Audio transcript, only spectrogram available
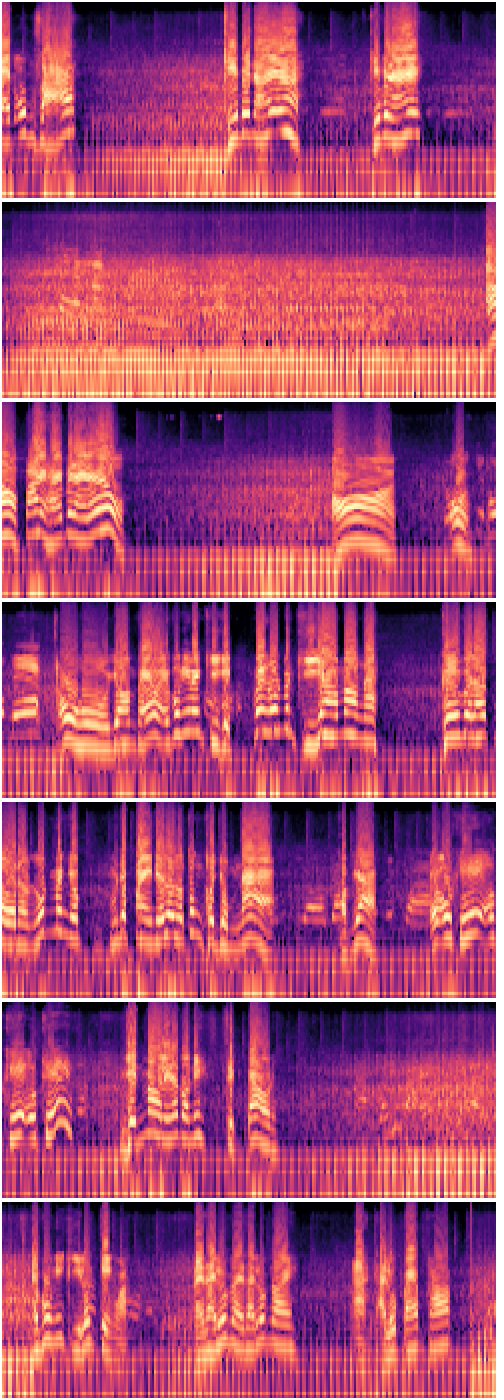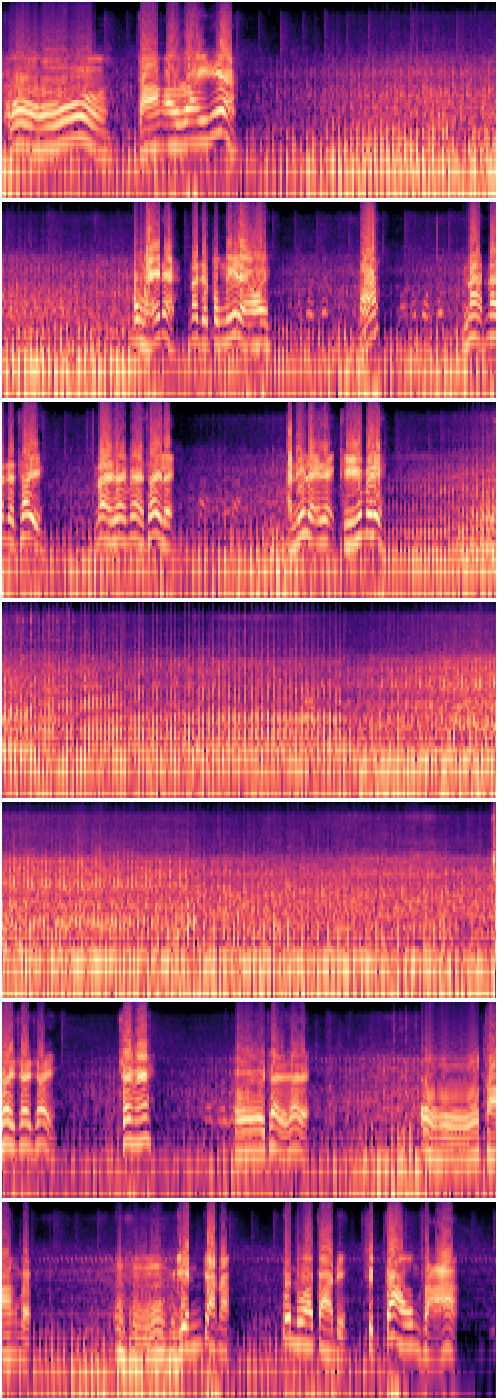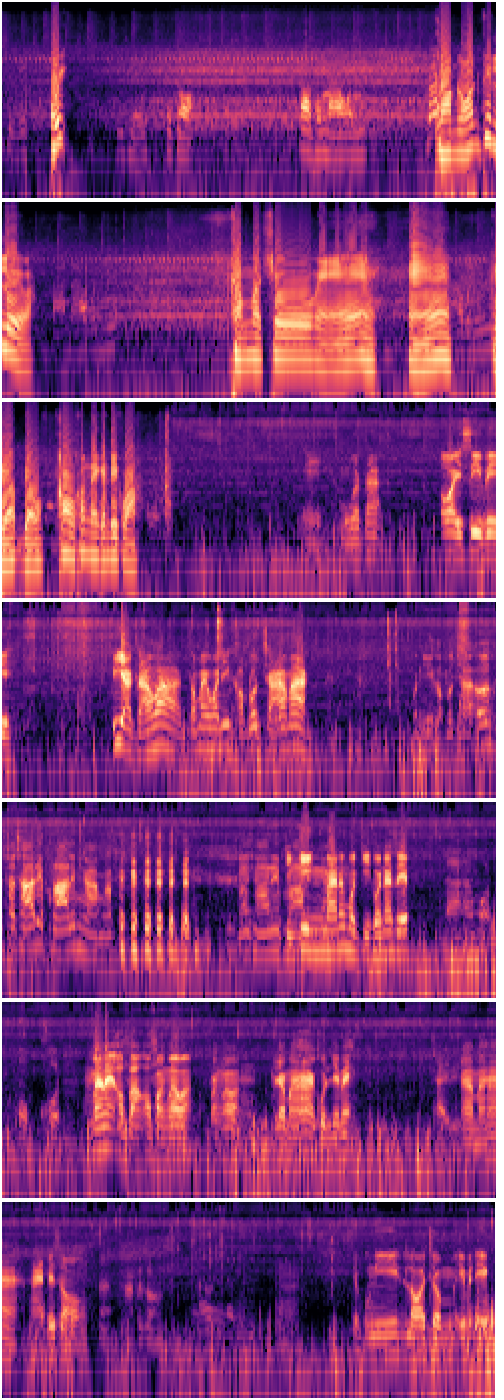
แปดองศา ขี่ไปไหนอะ ขี่ไปไหนเอาป้ายหายไปไหนแล้วอ๋อโอ้จุดทุบเด็กโอ้โห ยอมแพ้ไอ้พวกนี้แม่งขี่แม่งรถมันขี่ยาวมากนะ คือเวลาเปิดรถแม่งจะมันจะไปเนี่ยแล้วเราต้องขย่มหน้าขับยาก เออโอเค โอเค โอเค เย็นมากเลยนะตอนนี้สิบเก้า พวกนี้ขี่รถเก่งว่ะ ไหนถ่ายรูปหน่อยถ่ายรูปหน่อย อะถ่ายรูปแป๊บครับ โอ้โห ทางอะไรเนี่ย ตรงไหนเนี่ย น่าจะตรงนี้แหละออยฮะน่า น่าจะใช่ น่าจะใช่แม่ใช่เลย อันนี้เลยเนี่ยขี่ขึ้นไปดิ ช่ใช่ใช่ใช่ไหมเออใช่เลยใช่เลยโอ้โหทางแบบอือหือเย็นจัดอะเพื่อนดูอากาศดิสิบเก้าองศาอะเฉยๆกระจอกบ้านผมหนาวกวันนี้ ความร้อนขึ้นเลยว่ะสารหนาวกวันนี้ทำมาโชว์แหมแหมหนาวกวันนี้เกือบเดี๋ยวเข้าข้างในกันดีกว่านี่หมูกระทะออยซีพีพี่อยากถามว่าทำไมวันนี้ขับรถช้ามาก วันนี้ขับรถช้า เออช้าๆได้พระเล่มงามครับช้าๆได้พจระริง ๆ มาทั้งหมดกี่คนนะเซฟมาทั้งหมดหกคนไม่ไม่เอาฝั่งเอาฝั่งเราอะฝั่งเราอะจะมาห้าคนใช่ไหมใช่พี่อ่ามาห้าหายไปสองอะหาไปสองเดี๋ยวพรุ่งนี้รอชม m อ x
